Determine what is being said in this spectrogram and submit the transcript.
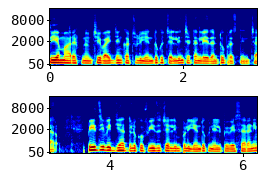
సీఎంఆర్ఎఫ్ నుంచి వైద్యం ఖర్చులు ఎందుకు చెల్లించటం లేదంటూ ప్రశ్నించారు. పీజీ విద్యార్థులకు ఫీజు చెల్లింపులు ఎందుకు నిలిపివేశారని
